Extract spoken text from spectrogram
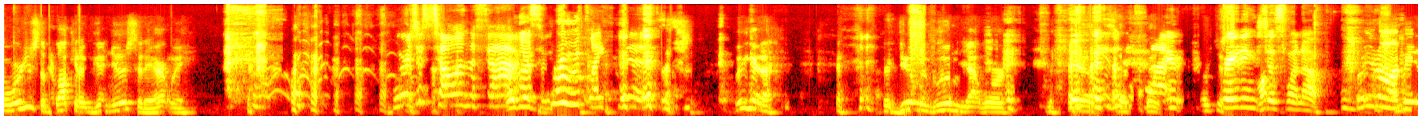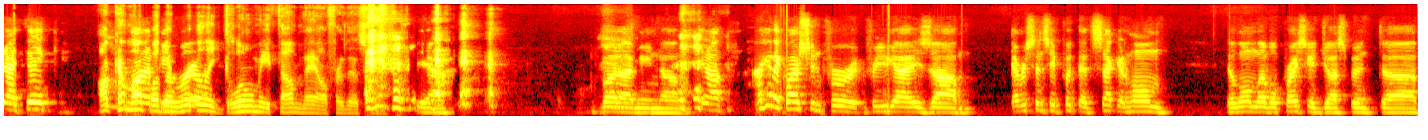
But we're just a bucket of good news today, aren't we? We're just telling the Or facts. the truth. like this. We got a the doom and gloom network. These are the facts. We're just- Ratings just went up. But you know, I mean, I think, I'll come up of with a people- really gloomy thumbnail for this one. yeah. But I mean, um, you know, I got a question for for you guys. Um, ever since they put that second home, the loan level pricing adjustment, uh,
